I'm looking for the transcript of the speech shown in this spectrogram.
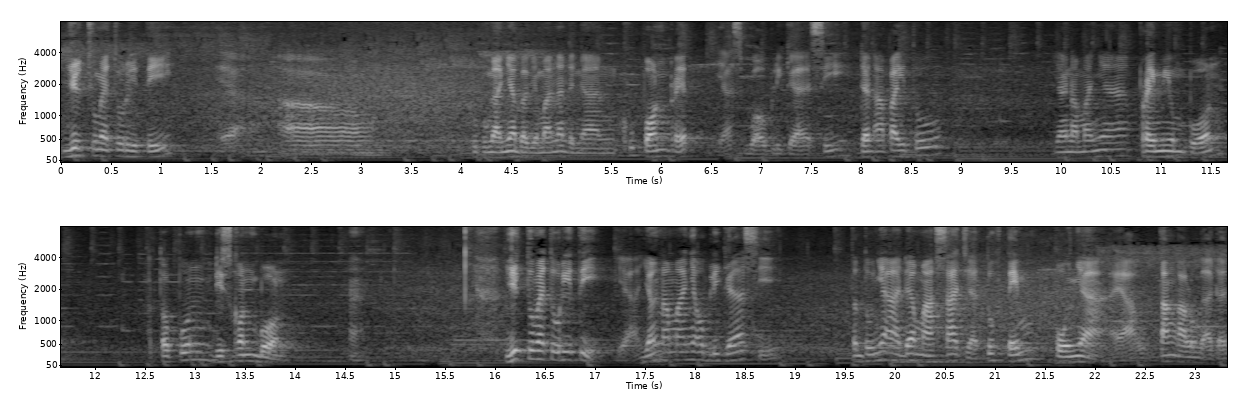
yield to maturity ya, uh, Hubungannya bagaimana dengan kupon rate ya sebuah obligasi dan apa itu yang namanya premium bond ataupun diskon bond. Nah, yield to maturity. Ya yang namanya obligasi tentunya ada masa jatuh temponya. Ya utang kalau nggak ada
